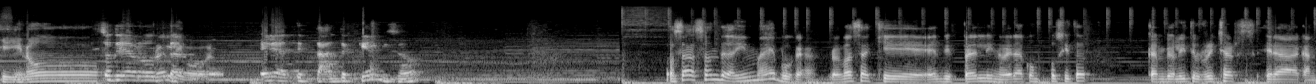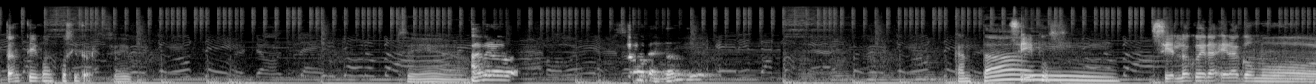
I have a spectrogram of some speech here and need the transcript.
y no. Eso te iba a preguntar. Él está antes que Elvis, ¿no? O sea, son de la misma época. Lo que pasa es que Elvis Presley no era compositor. En cambio, Little Richards era cantante y compositor. sí. Sí. Ah, pero. ¿Solo cantante? Cantaba Sí, pues. Si el loco era, era como.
